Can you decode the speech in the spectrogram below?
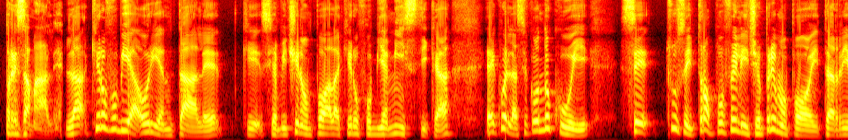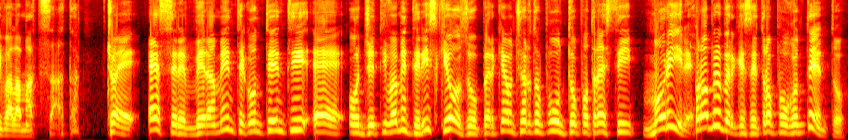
presa male. La cherofobia orientale, che si avvicina un po' alla cherofobia mistica, è quella secondo cui se tu sei troppo felice prima o poi ti arriva la mazzata. Cioè, essere veramente contenti è oggettivamente rischioso perché a un certo punto potresti morire, proprio perché sei troppo contento.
